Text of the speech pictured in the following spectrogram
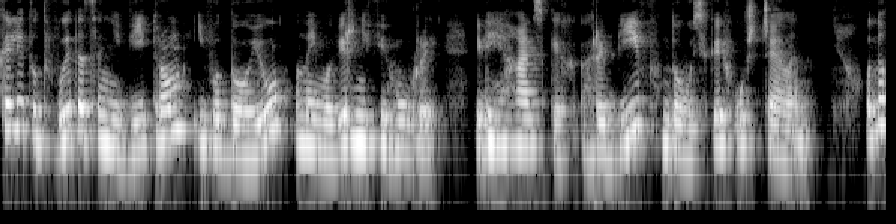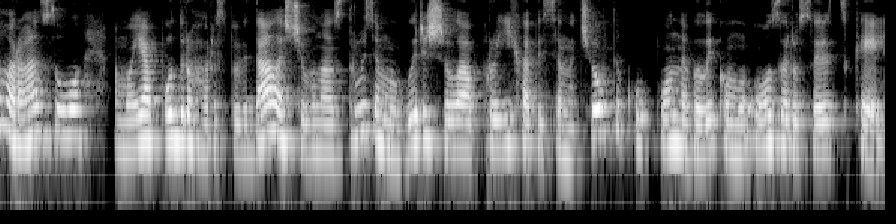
Скелі тут витацані вітром і водою у неймовірні фігури від гігантських грибів до вузьких ущелин. Одного разу моя подруга розповідала, що вона з друзями вирішила проїхатися на човнику по невеликому озеру серед скель.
